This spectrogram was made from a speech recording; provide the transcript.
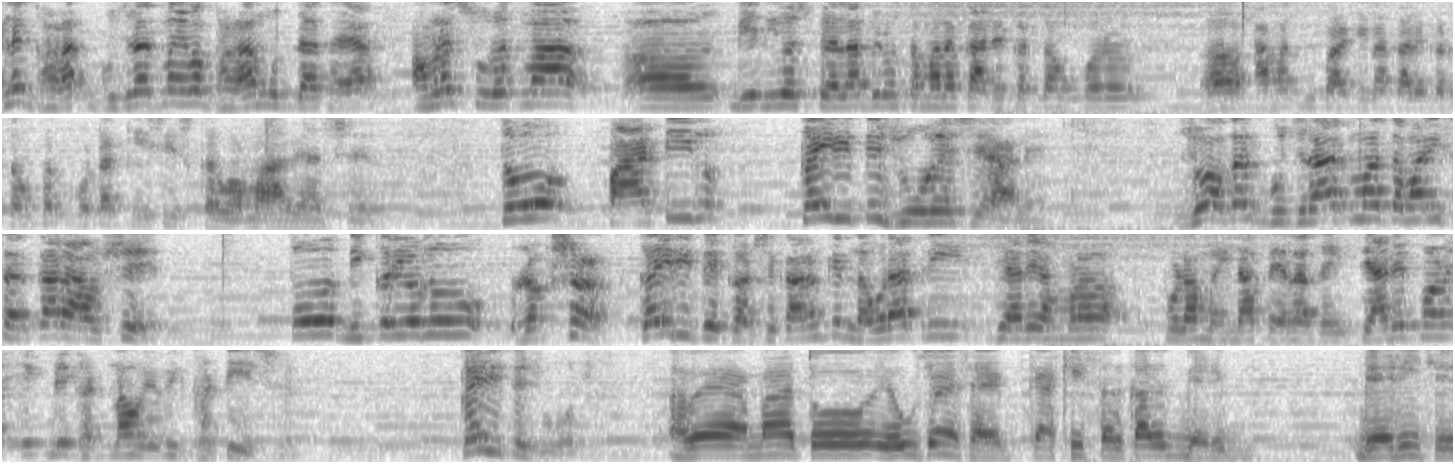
અને ઘણા, ગુજરાતમાં એવા ઘણા મુદ્દા થયા. હમણાં સુરતમાં બે દિવસ પહેલાં બી તમારા કાર્યકર્તા ઉપર આમ આદમી પાર્ટીના કાર્યકર્તા ઉપર ખોટા કેસીસ કરવામાં આવ્યા છે. તો પાર્ટી કઈ રીતે જોવે છે આને? જો અગર ગુજરાતમાં તમારી સરકાર આવશે, તો દીકરીઓનું રક્ષણ કઈ રીતે કરશે? કારણ કે નવરાત્રી જ્યારે હમણાં થોડા મહિના પહેલાં ગઈ, ત્યારે પણ એક બે ઘટનાઓ એવી ઘટી છે. કઈ રીતે જુઓ છો? હવે આમાં તો એવું છે ને સાહેબ, કે આખી સરકાર જ બેરી બેરી છે,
